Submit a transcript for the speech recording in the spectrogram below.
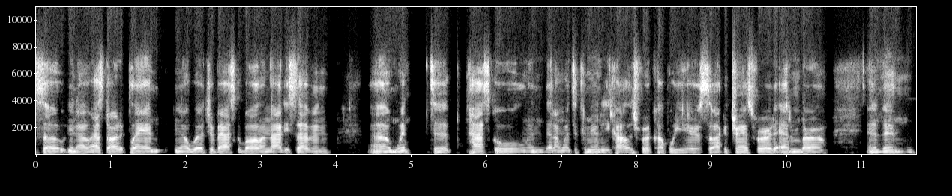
so you know, I started playing you know wheelchair basketball in '97. Um, went to high school and then I went to community college for a couple years so I could transfer to Edinboro And then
